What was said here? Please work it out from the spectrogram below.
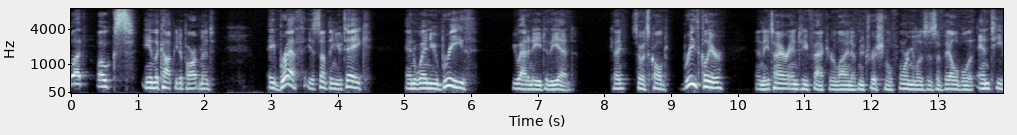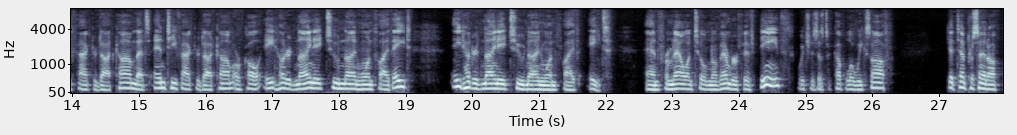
But, folks, in the copy department, a breath is something you take, and when you breathe, you add an E to the end. Okay, so it's called Breathe Clear, and the entire NT Factor line of nutritional formulas is available at ntfactor.com. That's ntfactor.com, or call 800 982 9158. 800 982 9158. And from now until November 15th, which is just a couple of weeks off, get 10% off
